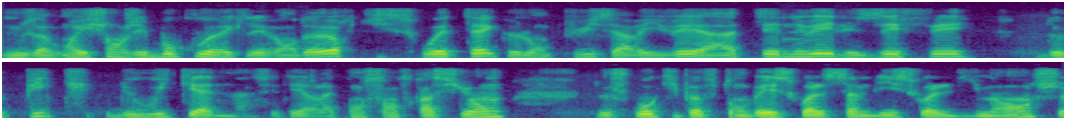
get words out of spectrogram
nous avons échangé beaucoup avec les vendeurs qui souhaitaient que l'on puisse arriver à atténuer les effets de pic du week-end, c'est-à-dire la concentration de chevaux qui peuvent tomber soit le samedi, soit le dimanche.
